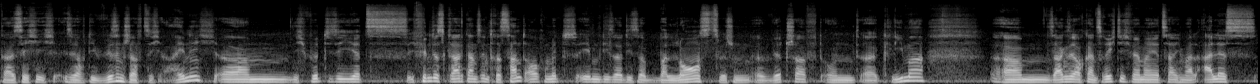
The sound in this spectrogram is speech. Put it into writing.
da ist sich, ist auch die Wissenschaft sich einig. Ähm, ich würde sie jetzt, ich finde es gerade ganz interessant auch mit eben dieser, dieser Balance zwischen äh, Wirtschaft und äh, Klima. Ähm, sagen Sie auch ganz richtig, wenn man jetzt, sage ich mal, alles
